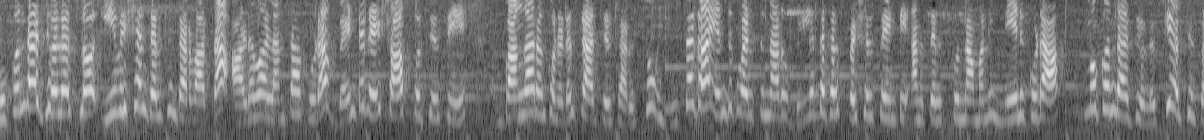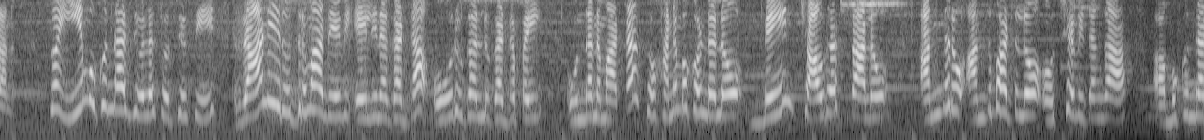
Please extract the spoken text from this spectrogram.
ముకుందా జ్యువెలర్స్లో ఈ విషయం తెలిసిన తర్వాత ఆడవాళ్ళంతా కూడా వెంటనే షాప్కి వచ్చేసి బంగారం కొనడం స్టార్ట్ చేశారు. సో ఇంతగా ఎందుకు వెళ్తున్నారు? వీళ్ళ దగ్గర స్పెషల్స్ ఏంటి అని తెలుసుకుందామని నేను కూడా ముకుందా జ్యువెలర్స్కి వచ్చేసాను. సో ఈ ముకుందా జ్యువెలర్స్ వచ్చేసి రాణి రుద్రమాదేవి ఏలిన గడ్డ ఓరుగల్లు గడ్డపై ఉందన్నమాట. సో హనుమకొండలో మెయిన్ చౌరస్తాలో అందరూ అందుబాటులో వచ్చే విధంగా ముకుందా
